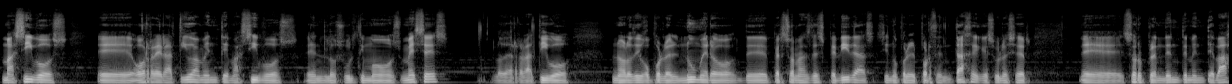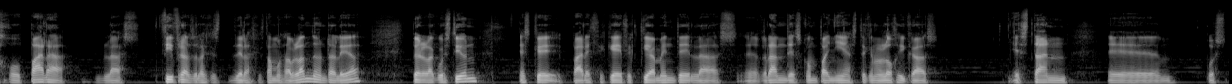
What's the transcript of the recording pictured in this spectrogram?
masivos eh, o relativamente masivos en los últimos meses. Lo de relativo no lo digo por el número de personas despedidas, sino por el porcentaje que suele ser eh, sorprendentemente bajo para las cifras de las, que, estamos hablando en realidad. Pero la cuestión es que parece que efectivamente las eh, grandes compañías tecnológicas están eh, pues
